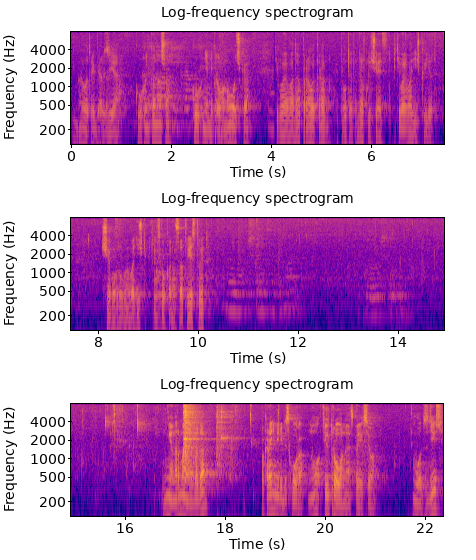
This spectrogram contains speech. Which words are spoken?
вот, ребят, друзья, кухонька наша. Кухня, микроволновочка. Питьевая вода, правый кран. Это вот это, да, включается. Питьевая водичка идет. Сейчас попробуем водички, сколько она соответствует. Не, нормальная вода. По крайней мере, без хлора. Но фильтрованная, скорее всего. Вот здесь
